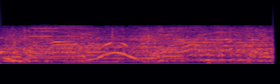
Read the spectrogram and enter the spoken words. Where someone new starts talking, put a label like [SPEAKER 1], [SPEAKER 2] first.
[SPEAKER 1] Hi,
